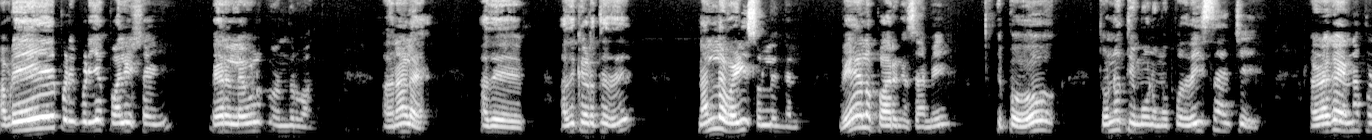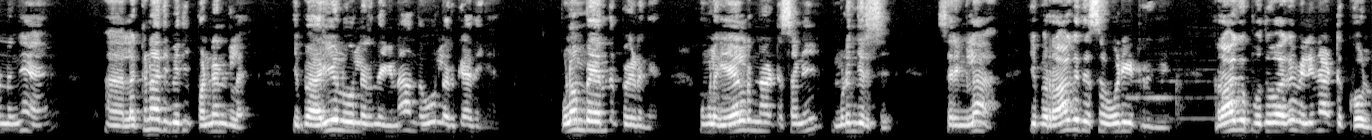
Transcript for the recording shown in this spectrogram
அப்படியே படிப்படியாக பாலிஷ் ஆகி வேறு லெவலுக்கு வந்துடுவாங்க அதனால் அது அதுக்கு அடுத்தது நல்ல வழி சொல்லுங்கள். வேலை பாருங்கள் சாமி. இப்போது தொண்ணூற்றி மூணு முப்பது வயசு தான் ஆச்சு அழகாக என்ன பண்ணுங்க? லக்னாதிபதி பன்னெண்டில். இப்போ அரியலூரில் இருந்தீங்கன்னா அந்த ஊரில் இருக்காதீங்க. புலம்பெயர்ந்து போயிடுங்க. உங்களுக்கு ஏழரை நாட்டு சனி முடிஞ்சிருச்சு. சரிங்களா? இப்போ ராகு திசை ஓடிட்டு இருக்கு. ராகு பொதுவாக வெளிநாட்டு கோள்.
